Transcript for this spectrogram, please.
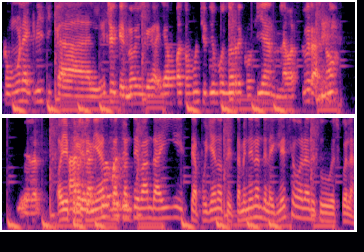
como una crítica al hecho de que no ya pasó mucho tiempo y no recogían la basura, ¿no? Oye, pero tenías bastante banda ahí este, apoyándote. ¿También eran de la iglesia o era de tu escuela?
